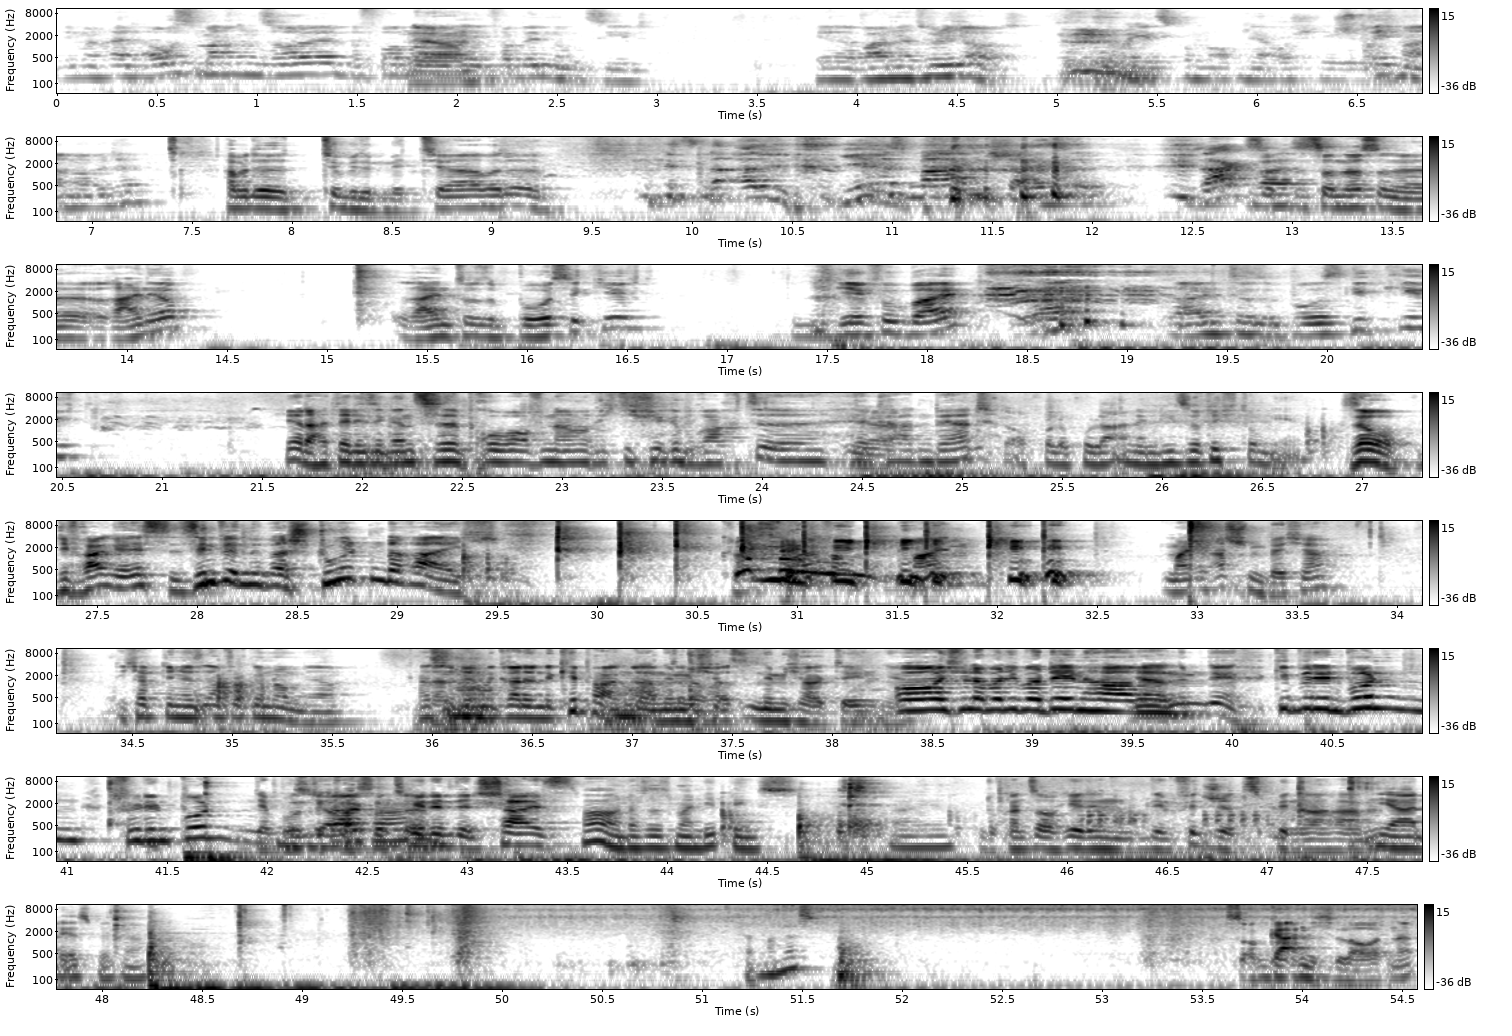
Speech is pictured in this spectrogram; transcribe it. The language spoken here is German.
Den man halt ausmachen soll, bevor man Ja. die Verbindung zieht. Der war natürlich aus. Aber jetzt kommen auch mehr Ausschläge. Sprich mal einmal bitte. Aber der Typ mit ja, aber der. Also, jedes Mal die Scheiße. Sag was. So, so eine rein ab, rein to the Bose Gift, geh vorbei. Ja, rein to the Post gekifft. Ja, da hat er diese ganze Probeaufnahme richtig viel gebracht, äh, Herr Ja. Kadenbert. Auch volle an in diese Richtung gehen. So, die Frage ist, sind wir im überstuhlten Bereich? Mein, mein Aschenbecher. Ich habe den jetzt einfach genommen, ja. Hast Dann- du denn gerade eine Kippe Dann angehabt nehme oder ich, nehm ich halt den hier. Oh, ich will aber lieber den haben. Ja, dann nimm den. Gib mir den bunten. Für den bunten. Der bunte Ja, auch gut. Wir nehmen den Scheiß. Oh, und das ist mein Lieblings. Du kannst auch hier den, den Fidget Spinner haben. Ja, der ist besser. Hört man das? Ist auch gar nicht laut, ne?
